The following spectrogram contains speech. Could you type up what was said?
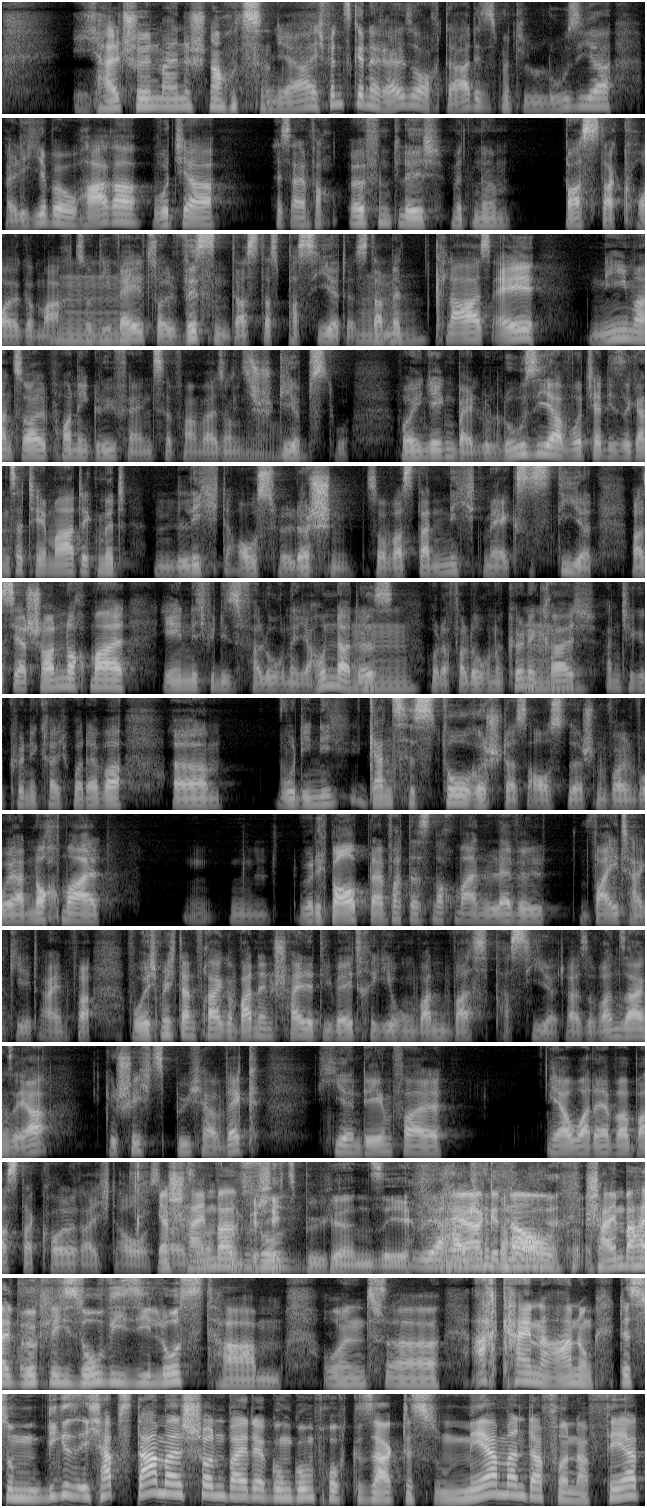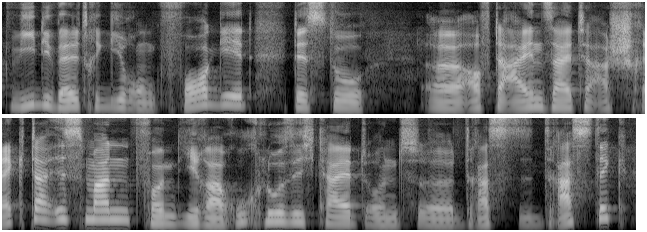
ich halt schön meine Schnauze. Ja, ich finde es generell so auch da, dieses mit Lucia, weil hier bei O'Hara wurde ja es einfach öffentlich mit einem Buster-Call gemacht. Mhm. So, die mhm. Welt soll wissen, dass das passiert ist, mhm. damit klar ist, ey, niemand soll Poneglyphe entziffern, weil sonst ja. stirbst du. Wohingegen bei Lulusia wurde ja diese ganze Thematik mit Licht auslöschen, so was dann nicht mehr existiert, was ja schon nochmal ähnlich wie dieses verlorene Jahrhundert mhm. ist oder verlorene Königreich, mhm. antike Königreich, whatever, ähm, wo die nicht ganz historisch das auslöschen wollen, wo ja nochmal, würde ich behaupten, einfach das nochmal ein Level weitergeht einfach, wo ich mich dann frage, wann entscheidet die Weltregierung, wann was passiert? Also wann sagen sie, ja, Geschichtsbücher weg, hier in dem Fall ja, whatever, Buster Call reicht aus. Ja, also. scheinbar Und so. Geschichtsbücher in See. Ja, ja genau. genau. Scheinbar halt wirklich so, wie sie Lust haben. Und, äh, ach, keine Ahnung. Desto, wie gesagt, ich habe es damals schon bei der Gungumfrucht gesagt, desto mehr man davon erfährt, wie die Weltregierung vorgeht, desto äh, auf der einen Seite erschreckter ist man von ihrer Ruchlosigkeit und äh, Drast Drastik.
